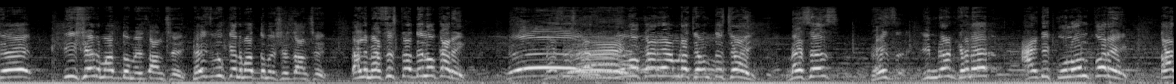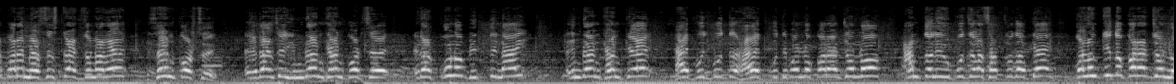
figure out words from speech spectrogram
যে কিসের মাধ্যমে জানছে? ফেসবুকের মাধ্যমে সে জানছে। তাহলে মেসেজটা দিল কারে? দিল কারে আমরা জানতে চাই? মেসেজ ইমরান খানের আইডি কোলন করে তারপরে মেসেজটা একজনারে সেন্ড করছে। এটা যে ইমরান খান করছে, এটার কোনো ভিত্তি নাই। ইমরান খানকে প্রতিপন্ন- হ্যায় প্রতিপন্ন করার জন্য, আমতলী উপজেলা ছাত্রদলকে কলঙ্কিত করার জন্য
